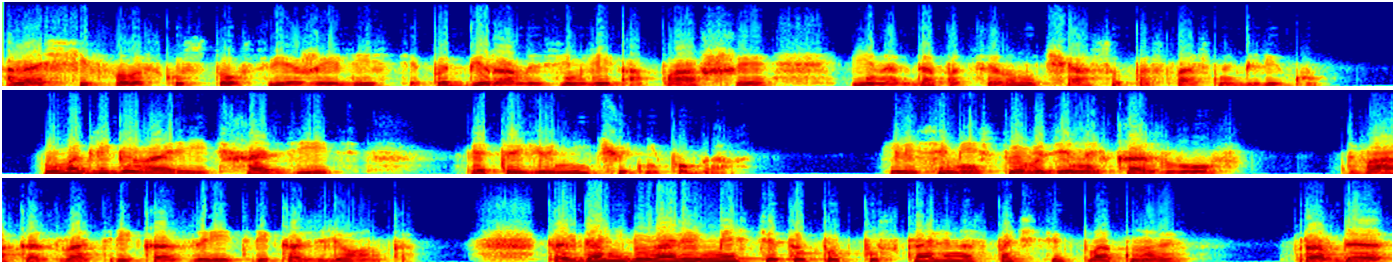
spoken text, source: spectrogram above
Она щипывала с кустов свежие листья, подбирала с земли опавшие и иногда по целому часу паслась на берегу. Мы могли говорить, ходить, это ее ничуть не пугало. Или семейство водяных козлов, два козла, три козы и три козленка. Когда они бывали вместе, то подпускали нас почти вплотную. Правда,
